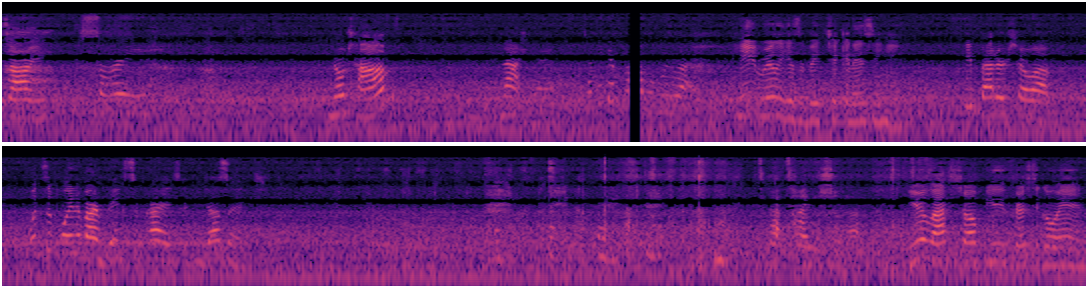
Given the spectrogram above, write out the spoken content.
Sorry. Sorry. Sorry. No Tom? Not yet. I think you're probably right. He really is a big chicken, isn't he? He better show up. What's the point of our big surprise if he doesn't? it's about time to show up. Your last to help you first to go in.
